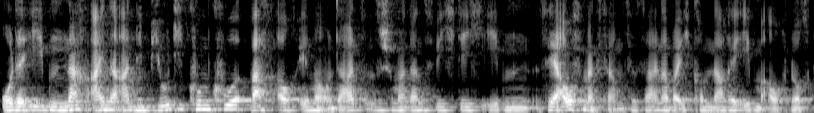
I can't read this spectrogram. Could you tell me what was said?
oder eben nach einer Antibiotikumkur, was auch immer. Und da ist es schon mal ganz wichtig, eben sehr aufmerksam zu sein. Aber ich komme nachher eben auch noch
